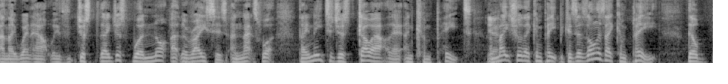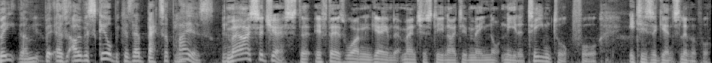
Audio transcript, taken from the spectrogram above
and they went out with just they just were not at the races, and that's what they need to just go out there and compete and make sure they compete because as long as they compete. They'll beat them but as over skill because they're better players. May I suggest that if there's one game that Manchester United may not need a team talk for, it is against Liverpool.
